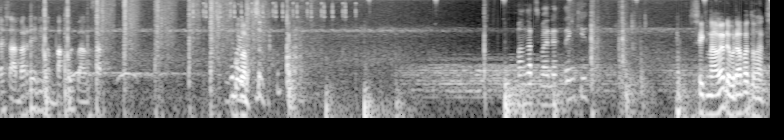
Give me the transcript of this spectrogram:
Eh sabar deh ini ngebak gue bangsat. Buka. Semangat mainnya, thank you. Signalnya udah berapa tuh Hans?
